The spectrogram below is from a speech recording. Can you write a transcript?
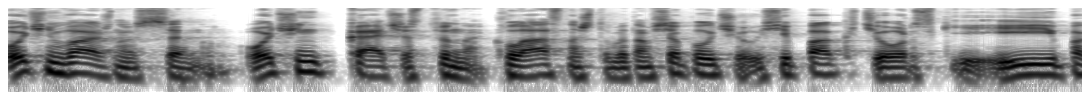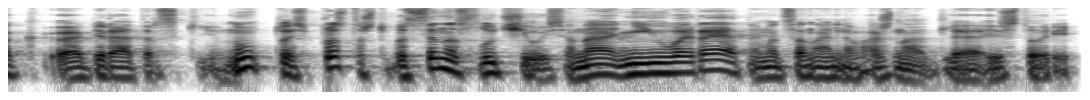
очень важную сцену, очень качественно, классно, чтобы там все получилось и по-актерски, и по-операторски. Ну, то есть просто, чтобы сцена случилась. Она невероятно эмоционально важна для истории.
